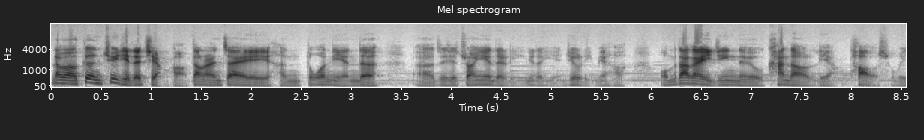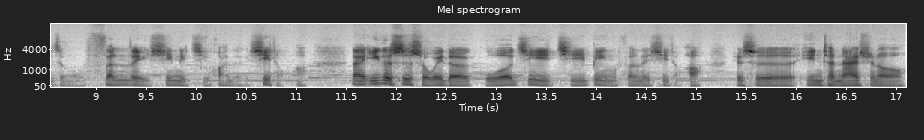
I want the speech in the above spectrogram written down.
那么更具体的讲哈，当然在很多年的呃这些专业的领域的研究里面哈，我们大概已经能有看到两套所谓这种分类心理疾患的系统啊。那一个是所谓的国际疾病分类系统啊，就是 International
